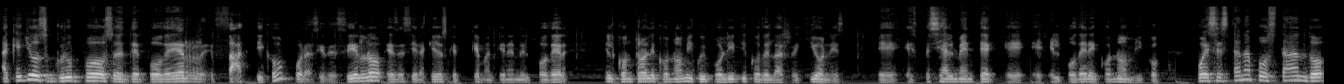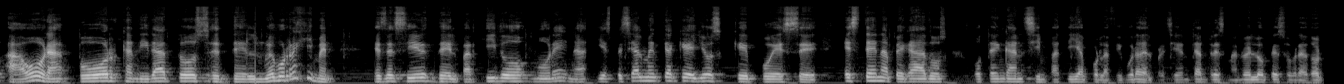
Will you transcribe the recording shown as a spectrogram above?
aquellos grupos eh, de poder fáctico, por así decirlo, es decir, aquellos que, mantienen el poder, el control económico y político de las regiones, eh, especialmente eh, el poder económico, pues están apostando ahora por candidatos del nuevo régimen. es decir, del partido Morena y especialmente aquellos que pues eh, estén apegados o tengan simpatía por la figura del presidente Andrés Manuel López Obrador.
